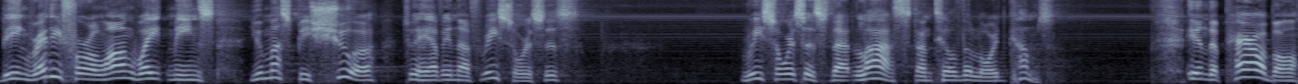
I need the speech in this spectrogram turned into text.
Being ready for a long wait means you must be sure to have enough resources, resources that last until the Lord comes. In the parable,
